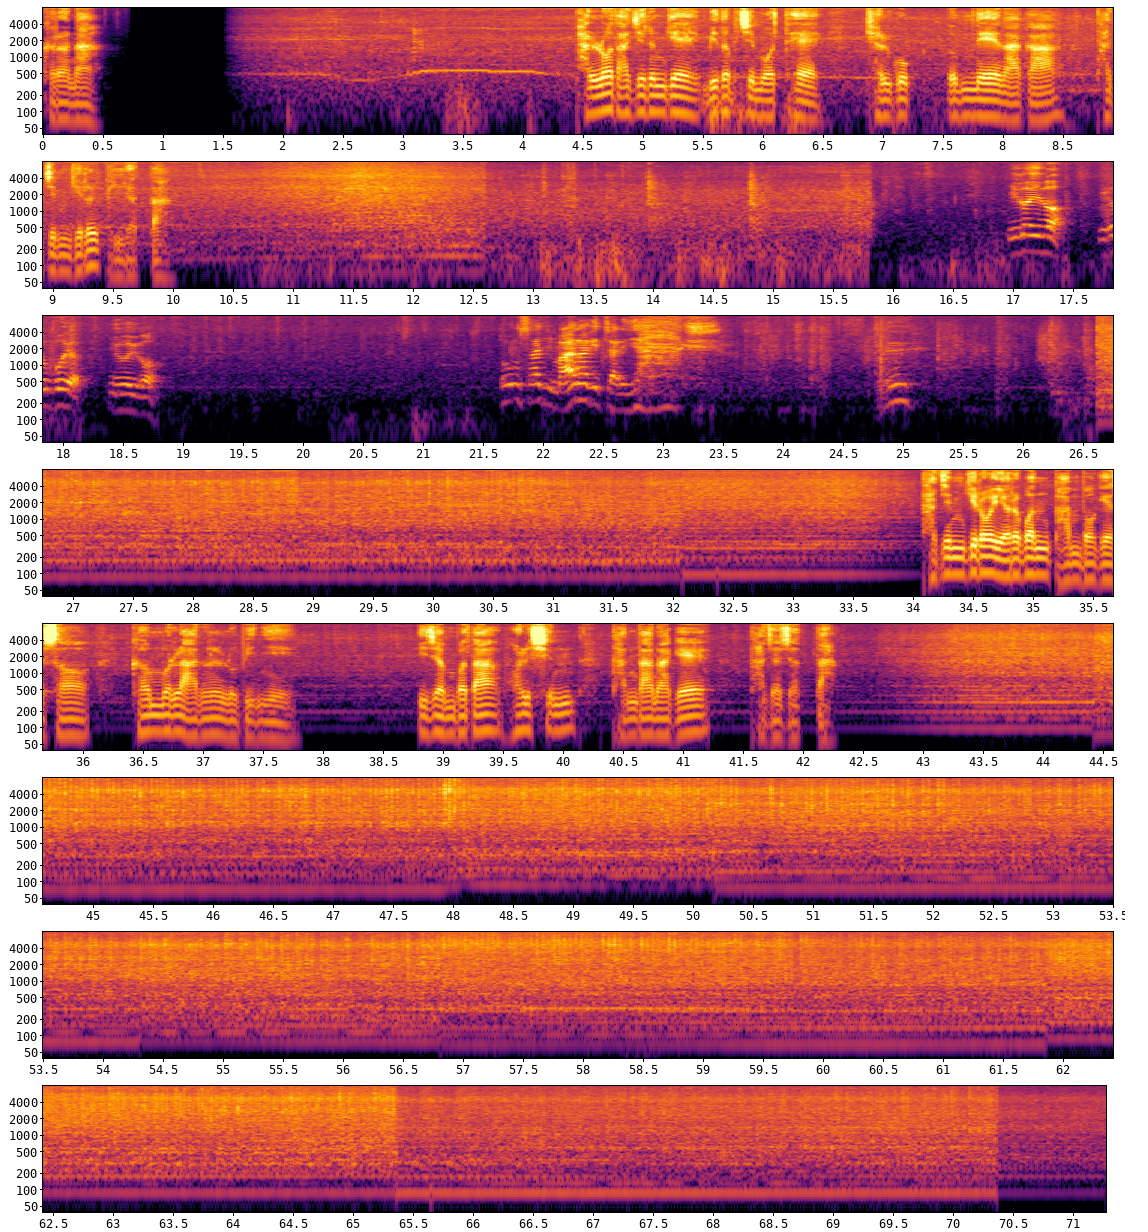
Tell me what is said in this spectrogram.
그러나 발로 다지는 게 미덥지 못해 결국 읍내에 나가 다짐기를 빌렸다. 이거 이거 이거 뭐야? 이거 이거. 똥 싸지 말아겠잖아. 야. 씨. 에이. 다짐기로 여러 번 반복해서 건물 안을 누비니 이전보다 훨씬 단단하게 다져졌다.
